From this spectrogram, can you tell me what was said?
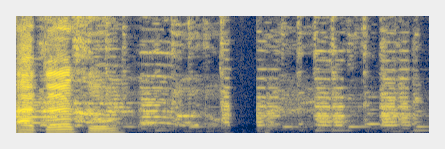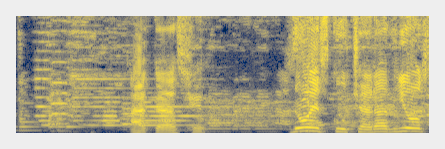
¿acaso, acaso no escuchará Dios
